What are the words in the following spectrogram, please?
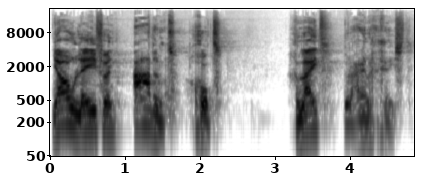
Jouw leven ademt God, geleid door de Heilige Geest.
